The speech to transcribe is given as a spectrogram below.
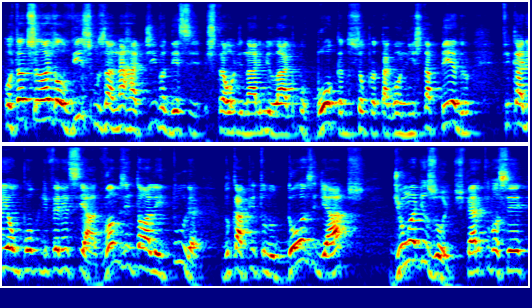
Portanto, se nós ouvíssemos a narrativa desse extraordinário milagre por boca do seu protagonista Pedro, ficaria um pouco diferenciado. Vamos então à leitura do capítulo 12 de Atos, de 1 a 18. Espero que você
